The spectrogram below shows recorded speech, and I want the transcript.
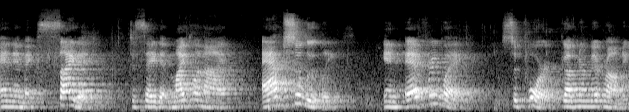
and am excited to say that Michael and I absolutely, in every way, support Governor Mitt Romney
